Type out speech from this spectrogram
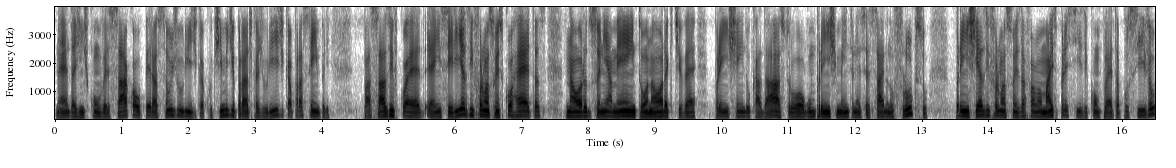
né, da gente conversar com a operação jurídica, com o time de prática jurídica, para sempre passar as, é, é, inserir as informações corretas na hora do saneamento ou na hora que estiver preenchendo o cadastro ou algum preenchimento necessário no fluxo, preencher as informações da forma mais precisa e completa possível,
